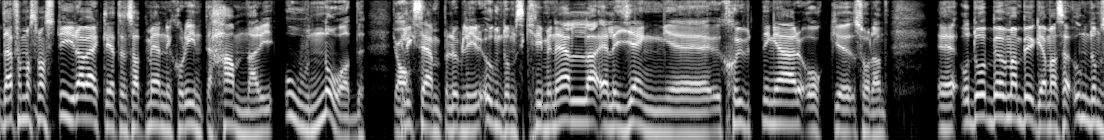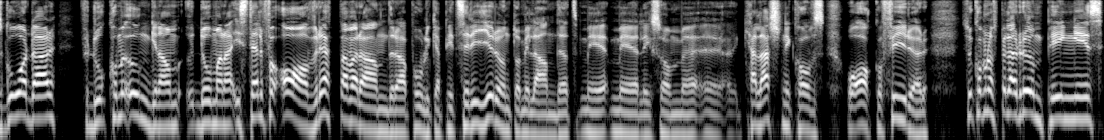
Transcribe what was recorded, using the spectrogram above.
därför måste man styra verkligheten så att människor inte hamnar i onåd. Till exempel och blir ungdomskriminella eller gängskjutningar och eh, sådant. Eh, och Då behöver man bygga massa ungdomsgårdar för då kommer ungdomarna istället för att avrätta varandra på olika pizzerior runt om i landet med, med liksom, eh, eh Kalashnikovs och AK4 så kommer de spela rumpingis,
